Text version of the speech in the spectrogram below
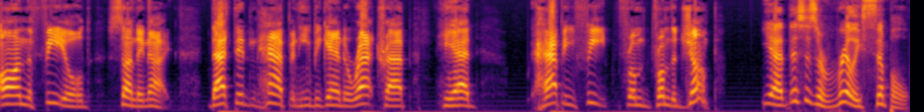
on the field Sunday night. That didn't happen. He began to rat trap. He had happy feet from from the jump. Yeah, this is a really simple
